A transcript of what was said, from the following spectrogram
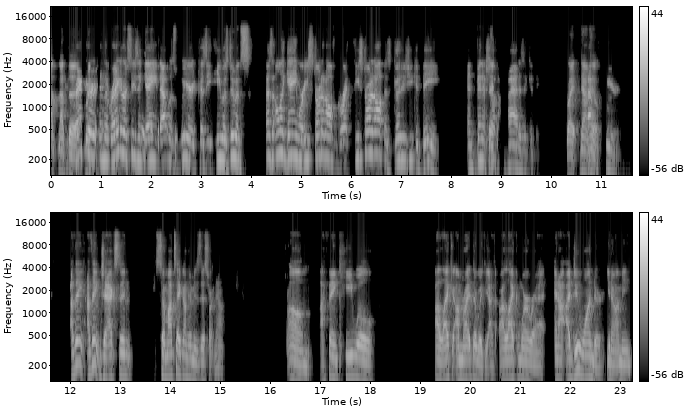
not, not the regular, in the regular season game. That was weird because he, he was doing that's the only game where he started off great. He started off as good as you could be, and finished up as bad as it could be. Right downhill. weird. I think I think Jackson. So my take on him is this right now. Um, I think he will. I like. I'm right there with you. I, I like him where we're at, and I, I do wonder. You know, I mean,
